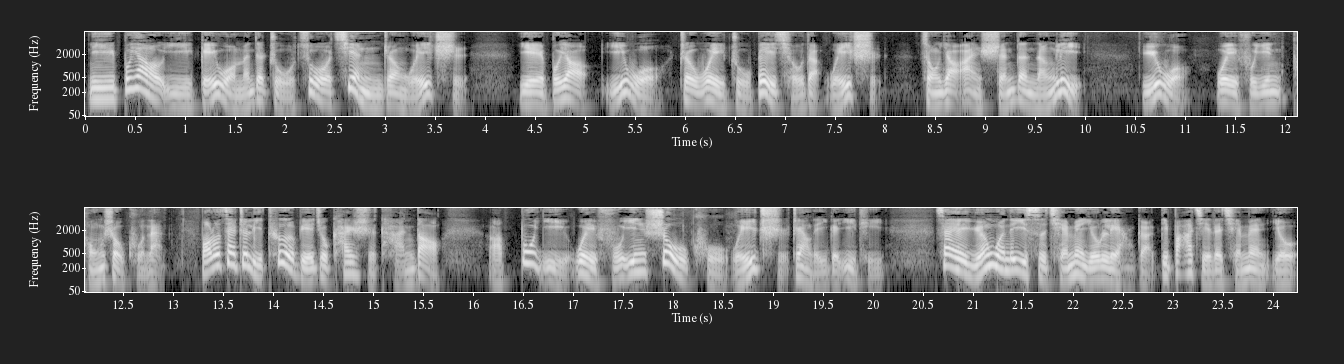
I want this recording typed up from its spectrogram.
你不要以给我们的主做见证为耻，也不要以我。”这位主被求的为耻，总要按神的能力与我为福音同受苦难。保罗在这里特别就开始谈到啊，不以为福音受苦为耻这样的一个议题。在原文的意思前面有两个，第八节的前面有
